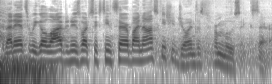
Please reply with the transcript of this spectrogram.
For that answer, we go live to Newswatch 16 Sarah Buynovsky. She joins us from Moosic. Sarah.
